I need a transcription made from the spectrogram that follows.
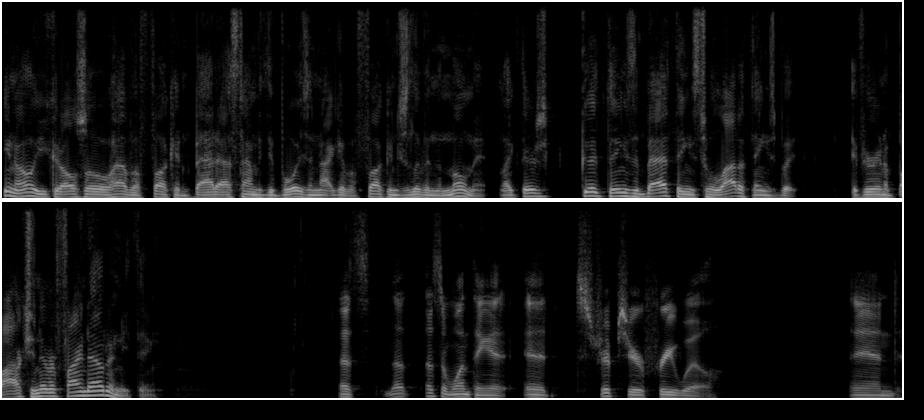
you know, you could also have a fucking badass time with your boys and not give a fuck and just live in the moment. Like there's good things and bad things to a lot of things, but if you're in a box, you never find out anything. That's that, that's the one thing. It it strips your free will, and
